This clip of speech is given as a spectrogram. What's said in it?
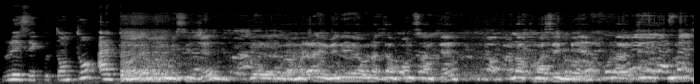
Nous les écoutons tout à on venu, on en bonne santé. On a commencé bien, on a bien. On.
